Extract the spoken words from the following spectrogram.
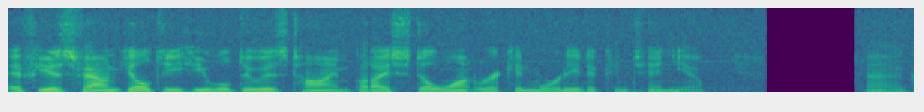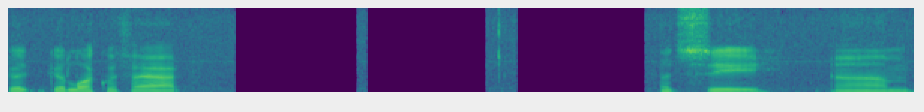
If he is found guilty, he will do his time, but I still want Rick and Morty to continue. Uh, good, good luck with that. Let's see. Um,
